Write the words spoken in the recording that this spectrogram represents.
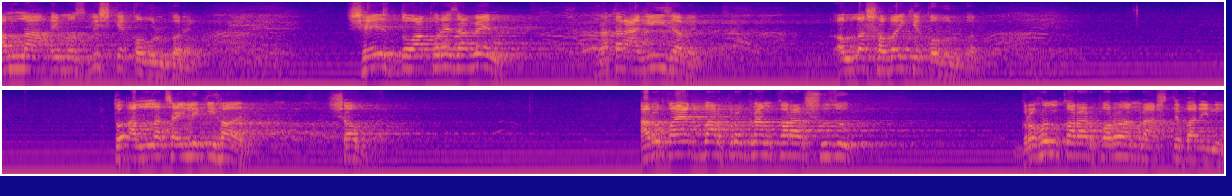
আল্লাহ এই মজলিসকে কবুল করেন। শেষ দোয়া করে যাবেন। না তার আগেই যাবেন আল্লাহ সবাইকে কবুল করে। তো আল্লাহ চাইলে কি হয়? সব আরও কয়েকবার প্রোগ্রাম করার সুযোগ গ্রহণ করার পরও আমরা আসতে পারিনি।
